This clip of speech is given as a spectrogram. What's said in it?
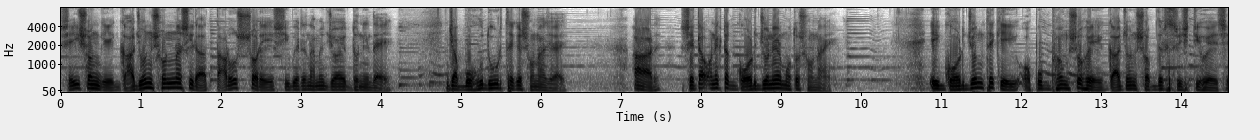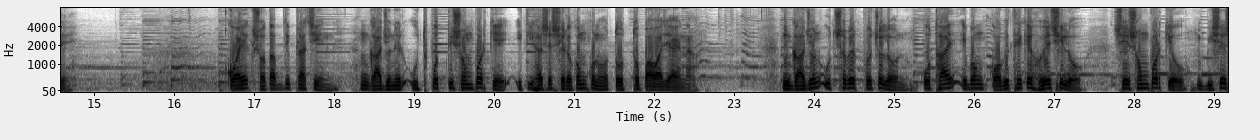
সেই সঙ্গে গাজন সন্ন্যাসীরা তারস্বরে শিবের নামে জয়ধ্বনি দেয়। যা বহুদূর থেকে শোনা যায়, আর সেটা অনেকটা গর্জনের মতো শোনায়। এই গর্জন থেকেই অপভ্রংশ হয়ে গাজন শব্দের সৃষ্টি হয়েছে। কয়েক শতাব্দী প্রাচীন গাজনের উৎপত্তি সম্পর্কে ইতিহাসে সেরকম কোনো তথ্য পাওয়া যায় না। গাজন উৎসবের প্রচলন কোথায় এবং কবে থেকে হয়েছিল সে সম্পর্কেও বিশেষ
